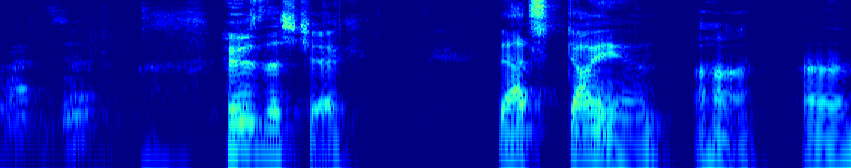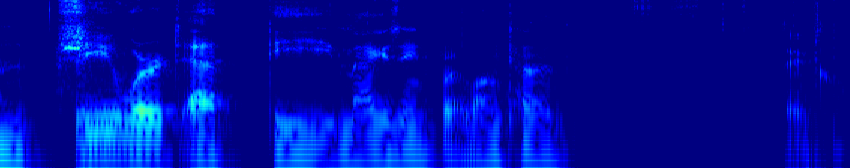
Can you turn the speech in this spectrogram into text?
All right, let's do it. Who's this chick? That's Diane. Uh huh. Um, she worked at the magazine for a long time. Very cool.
